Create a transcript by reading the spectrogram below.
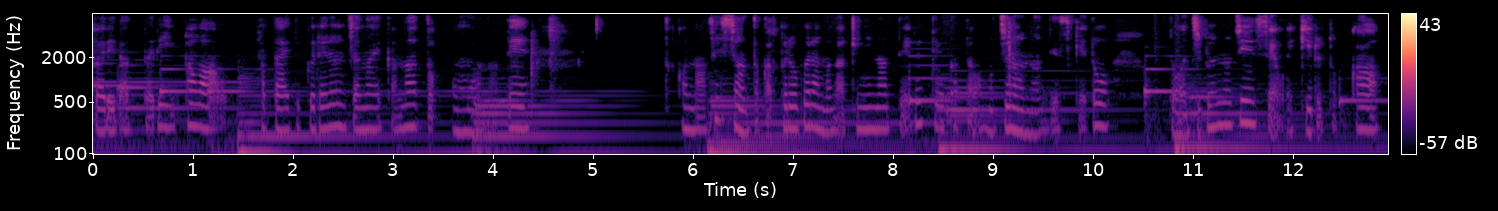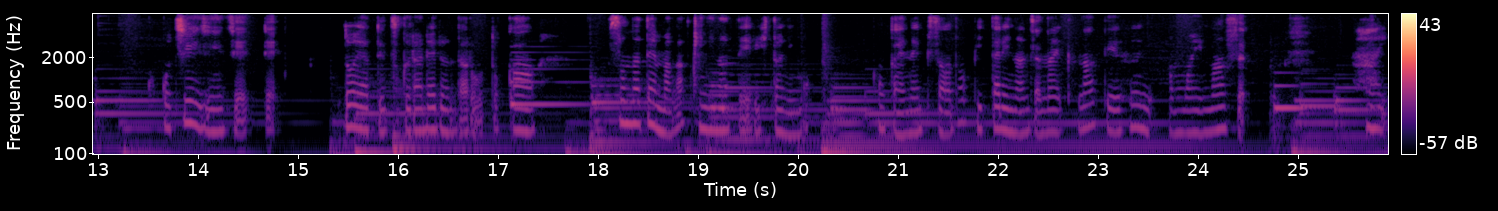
光だったりパワーを与えてくれるんじゃないかなと思うのでこのセッションとかプログラムが気になっているっていう方はもちろんなんですけどあとは自分の人生を生きるとか心地いい人生ってどうやって作られるんだろうとかそんなテーマが気になっている人にも今回のエピソードぴったりなんじゃないかなっていうふうに思います。はい。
